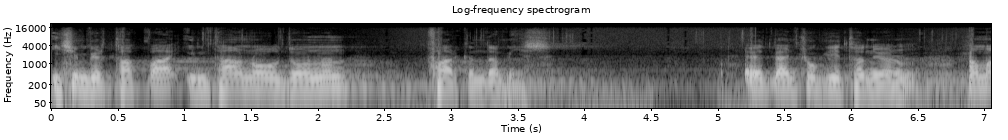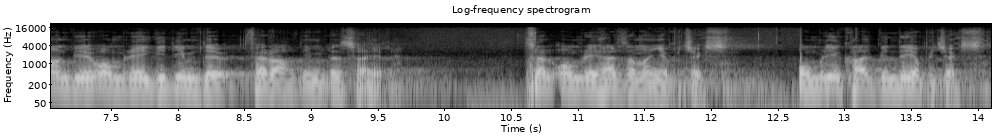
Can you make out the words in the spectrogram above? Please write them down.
için bir takva imtihanı olduğunun farkında mıyız? Evet ben çok iyi tanıyorum. Aman bir omreye gideyim de ferahlayayım vesaire. Sen omreyi her zaman yapacaksın. Omreyi kalbinde yapacaksın.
